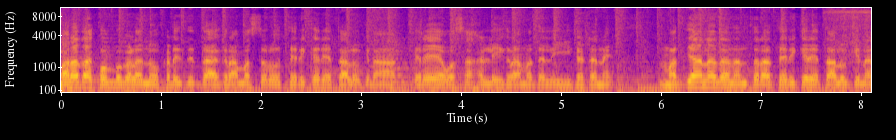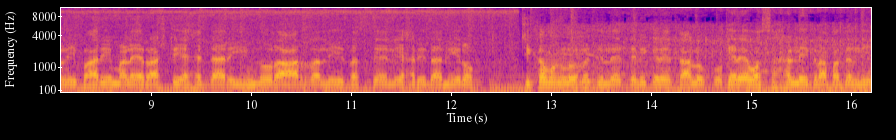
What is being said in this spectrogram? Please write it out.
ಮರದ ಕೊಂಬುಗಳನ್ನು ಕಡಿದಿದ್ದ ಗ್ರಾಮಸ್ಥರು ತೆರೀಕೆರೆ ತಾಲೂಕಿನ ತೆರೆಯ ಹೊಸಹಳ್ಳಿ ಗ್ರಾಮದಲ್ಲಿ ಈ ಘಟನೆ. ಮಧ್ಯಾಹ್ನದ ನಂತರ ತೆರೀಕೆರೆ ತಾಲೂಕಿನಲ್ಲಿ ಭಾರೀ ಮಳೆ. ರಾಷ್ಟ್ರೀಯ ಹೆದ್ದಾರಿ ಇನ್ನೂರ ಆರರಲ್ಲಿ ರಸ್ತೆಯಲ್ಲಿ ಹರಿದ ನೀರು. ಚಿಕ್ಕಮಗಳೂರು ಜಿಲ್ಲೆ ತರೀಕೆರೆ ತಾಲೂಕು ಕೆರೆ ಹೊಸಹಳ್ಳಿ ಗ್ರಾಮದಲ್ಲಿ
